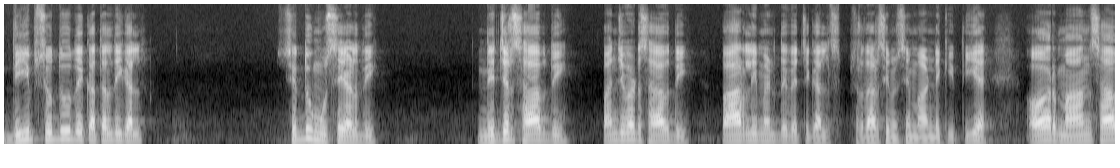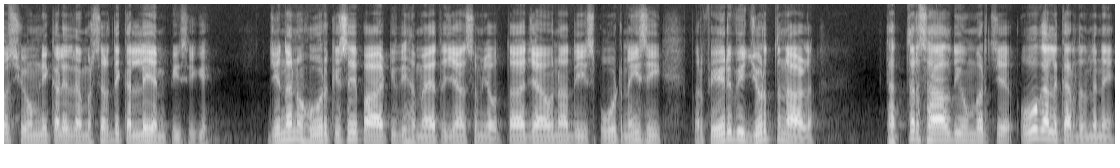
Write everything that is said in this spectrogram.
ਦੀਪ ਸਿੱਧੂ ਦੇ ਕਤਲ ਦੀ ਗੱਲ, ਸਿੱਧੂ ਮੂਸੇਵਾਲ ਦੀ, ਨਿੱਜਰ ਸਾਹਿਬ ਦੀ ਪੰਜਵੜ ਸਾਹਿਬ ਦੀ, ਪਾਰਲੀਮੈਂਟ ਦੇ ਵਿੱਚ ਗੱਲ ਸਰਦਾਰ ਸਿਮਰਨ ਸਿੰਘ ਮਾਨ ਨੇ ਕੀਤੀ ਹੈ। ਔਰ ਮਾਨ ਸਾਹਿਬ ਸ਼੍ਰੋਮਣੀ ਅਕਾਲੀ ਦਲ ਅੰਮ੍ਰਿਤਸਰ ਦੇ ਇਕੱਲੇ ਐਮਪੀ ਸੀਗੇ। ਜਿਨ੍ਹਾਂ ਨੂੰ ਹੋਰ ਕਿਸੇ ਪਾਰਟੀ ਦੀ ਹਮਾਇਤ ਜਾਂ ਸਮਝੌਤਾ ਜਾਂ ਉਹਨਾਂ ਦੀ ਸਪੋਰਟ ਨਹੀਂ ਸੀ, ਪਰ ਫਿਰ ਵੀ ਜੁਰਤ ਨਾਲ 78 ਸਾਲ ਦੀ ਉਮਰ 'ਚ ਉਹ ਗੱਲ ਕਰ ਦਿੰਦੇ ਨੇ,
